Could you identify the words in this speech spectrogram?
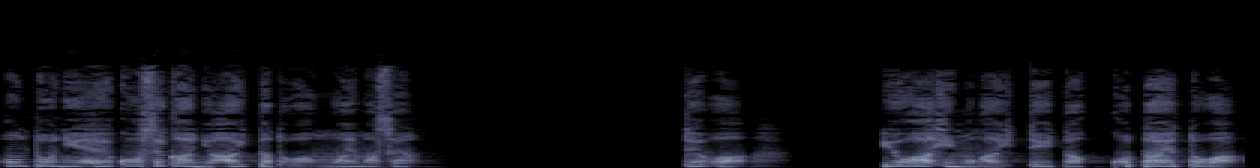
本当に平行世界に入ったとは思えません。では、ヨアヒムが言っていた答えとは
